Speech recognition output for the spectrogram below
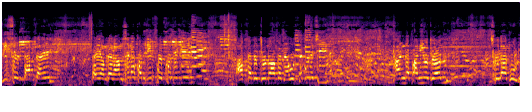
গ্রীষ্মের সপ্তাহে তাই আমরা রামসেনা কমিটির পক্ষ থেকে আপনাদের জন্য আমরা ব্যবস্থা করেছি। ঠান্ডা পানীয় জল, ছোলা গুড়।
